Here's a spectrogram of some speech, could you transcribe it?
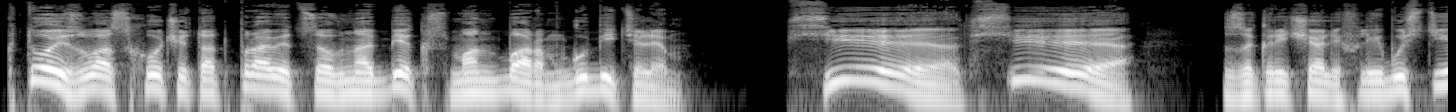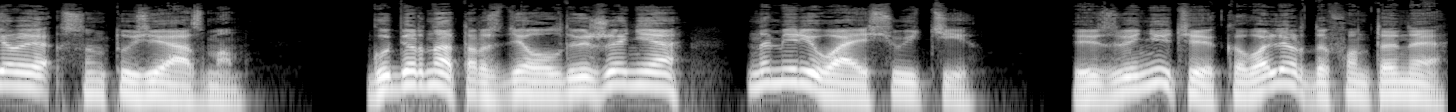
Кто из вас хочет отправиться в набег с Монбаром-губителем?» «Все, все!» — закричали флебустьеры с энтузиазмом. Губернатор сделал движение — намереваясь уйти. — Извините, кавалер де Фонтене,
